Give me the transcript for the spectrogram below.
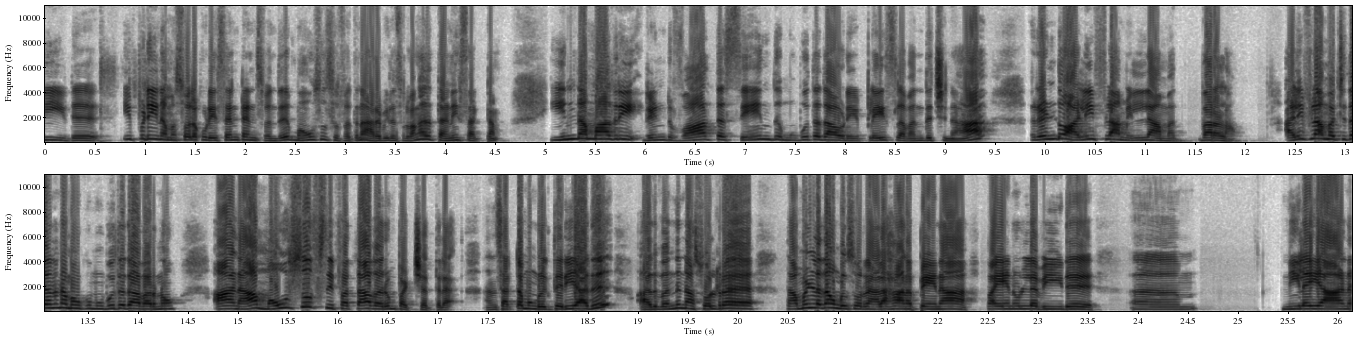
வீடு. இப்படி நம்ம சொல்லக்கூடிய சென்டென்ஸ் வந்து மவுசு சுஃபத்துன்னு அரபியில் சொல்லுவாங்க. அது தனி சட்டம். இந்த மாதிரி ரெண்டு வார்த்தை சேர்ந்து முபுத்ததாவுடைய பிளேஸ்ல வந்துச்சுன்னா ரெண்டும் அலிஃப்லாம் இல்லாம வரலாம். அலிஃப்லாம் வச்சு தானே நமக்கு முபுததா வரணும். ஆனா மௌசூப் சிஃபத்தா வரும் பட்சத்துல. அந்த சட்டம் உங்களுக்கு தெரியாது. அது வந்து நான் சொல்ற தமிழ்ல தான் உங்களுக்கு சொல்றேன். அழகான பேனா பயனுள்ள வீடு நிலையான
